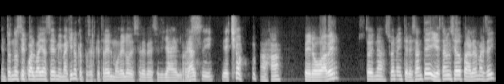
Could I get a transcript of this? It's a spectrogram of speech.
Entonces no sé cuál vaya a ser. Me imagino que pues el que trae el modelo de ese debe ser ya el pues real. sí, de hecho. Ajá. Pero a ver, suena, suena interesante y está anunciado para el Air Max Day.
